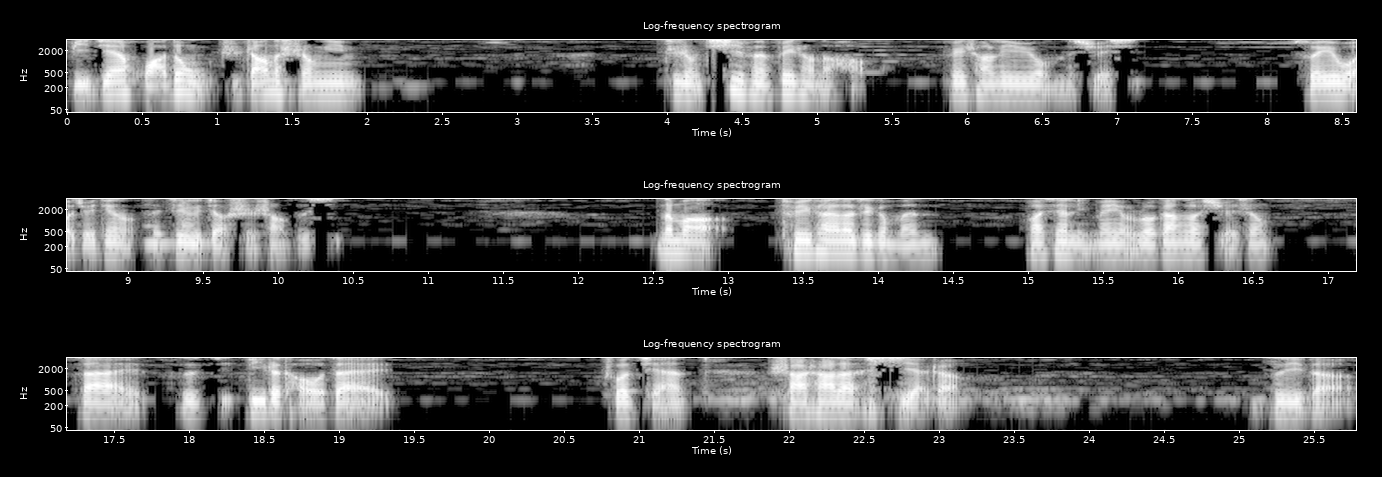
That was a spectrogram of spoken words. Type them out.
笔尖滑动纸张的声音，这种气氛非常的好，非常利于我们的学习，所以我决定在这个教室上自习。那么推开了这个门，发现里面有若干个学生在自己低着头在桌前沙沙的写着自己的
